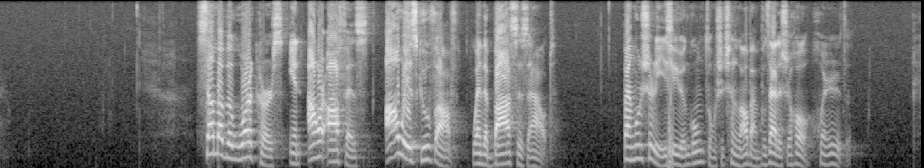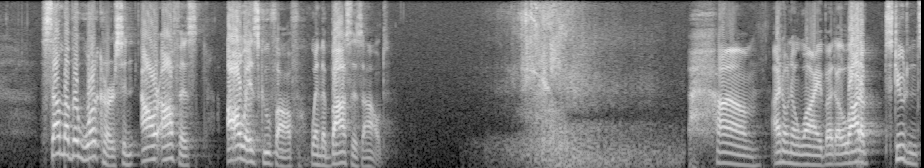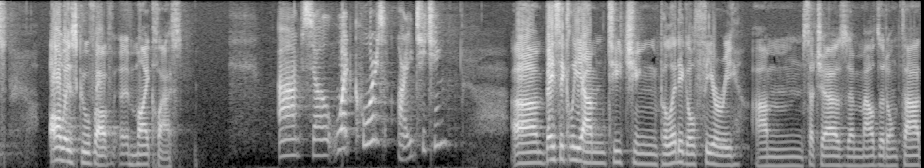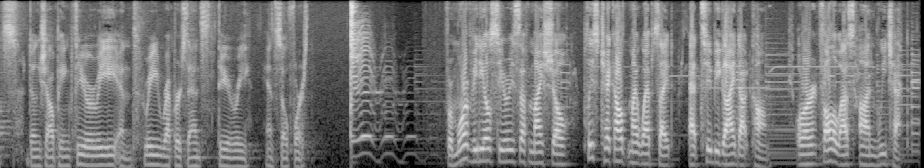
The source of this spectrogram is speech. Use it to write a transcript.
Some of the workers in our office always goof off when the boss is out. 办公室里一些员工总是趁老板不在的时候混日子。Some of the workers in our office always goof off when the boss is out. Um, I don't know why, but a lot of students always goof off in my class. Um, so what course are you teaching? Um, basically, I'm teaching political theory, um, such as uh, Mao Zedong thoughts, Deng Xiaoping theory, and three represents theory, and so forth. For more video series of my show, please check out my website at tubeguy.com or follow us on WeChat.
